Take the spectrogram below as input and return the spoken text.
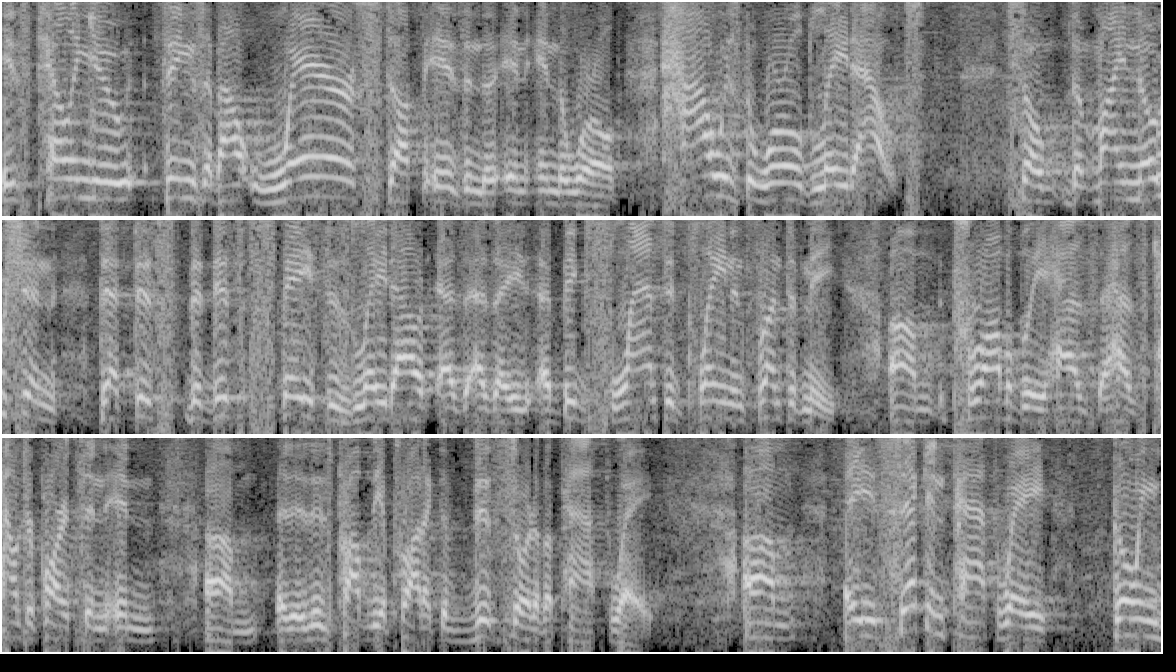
is telling you things about where stuff is in the in, in the world. How is the world laid out? So the, my notion that this that this space is laid out as, as a, a big slanted plane in front of me um, probably has has counterparts in, in um, it is probably a product of this sort of a pathway. Um, a second pathway going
